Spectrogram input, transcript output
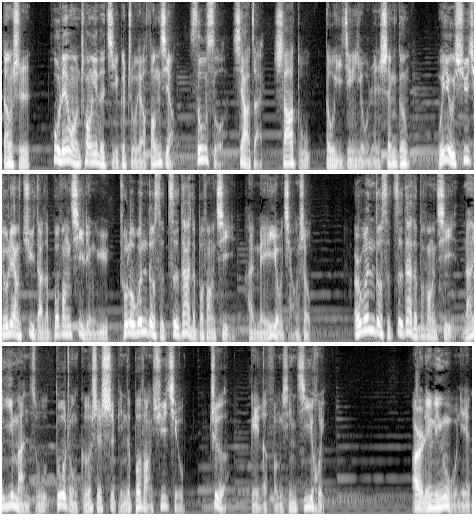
当时。互联网创业的几个主要方向，搜索、下载、杀毒都已经有人深耕，唯有需求量巨大的播放器领域，除了 Windows 自带的播放器还没有抢手，而 Windows 自带的播放器难以满足多种格式视频的播放需求，这给了冯鑫机会。二零零五年，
